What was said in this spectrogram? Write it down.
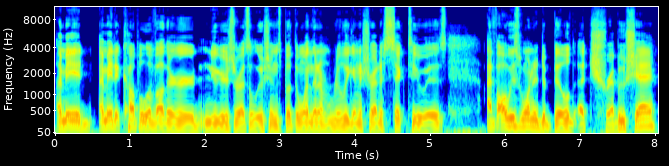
I made I made a couple of other New Year's resolutions, but the one that I'm really going to try to stick to is I've always wanted to build a trebuchet,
